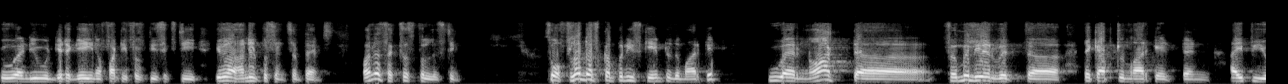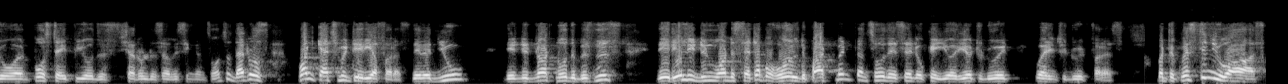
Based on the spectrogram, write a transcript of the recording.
to and you would get a gain of 40, 50, 60, even 100% sometimes on a successful listing. So a flood of companies came to the market who were not uh, familiar with uh, the capital market and IPO and post IPO, the shareholder servicing and so on. So that was one catchment area for us. They were new. They did not know the business they really didn't want to set up a whole department. And so they said, okay, you're here to do it. Why don't you do it for us? But the question you ask,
